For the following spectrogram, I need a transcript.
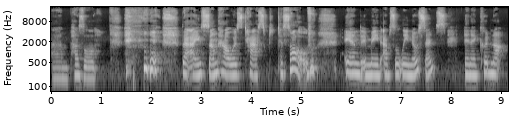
um, puzzle that I somehow was tasked to solve. And it made absolutely no sense and I could not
